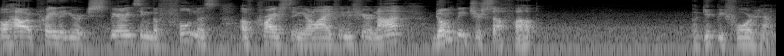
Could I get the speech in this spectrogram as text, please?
Oh, how I pray that you're experiencing the fullness of Christ in your life. And if you're not, don't beat yourself up, but get before Him.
